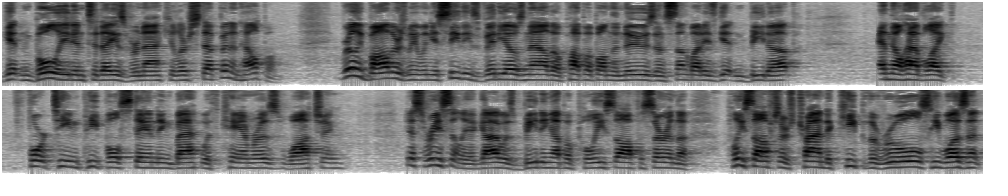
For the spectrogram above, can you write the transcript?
getting bullied in today's vernacular, step in and help them. It really bothers me when you see these videos now, they'll pop up on the news and somebody's getting beat up, and they'll have like 14 people standing back with cameras watching. Just recently, a guy was beating up a police officer, and the police officer's trying to keep the rules. He wasn't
